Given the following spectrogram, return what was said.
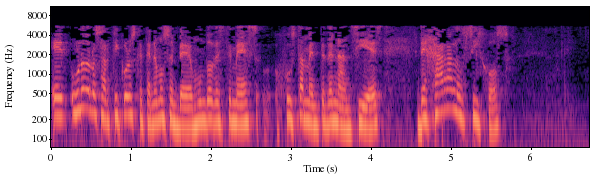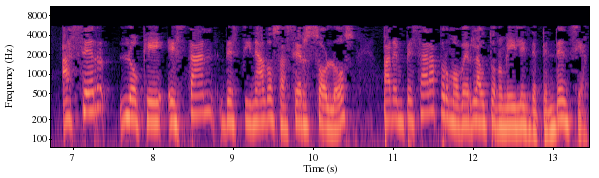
eh, uno de los artículos que tenemos en Bebemundo de este mes, justamente de Nancy, es dejar a los hijos hacer lo que están destinados a hacer solos para empezar a promover la autonomía y la independencia.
